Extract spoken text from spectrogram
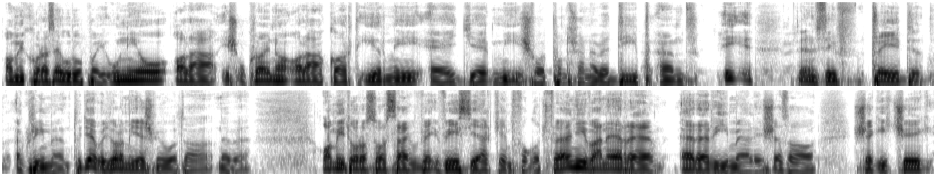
Amikor az Európai Unió alá, és Ukrajna alá akart írni egy, mi is volt pontosan neve, Deep and Intensive Trade Agreement, ugye? Vagy valami ilyesmi volt a neve amit Oroszország vészjelként fogott fel. Nyilván erre, erre rímel, és ez a segítség.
